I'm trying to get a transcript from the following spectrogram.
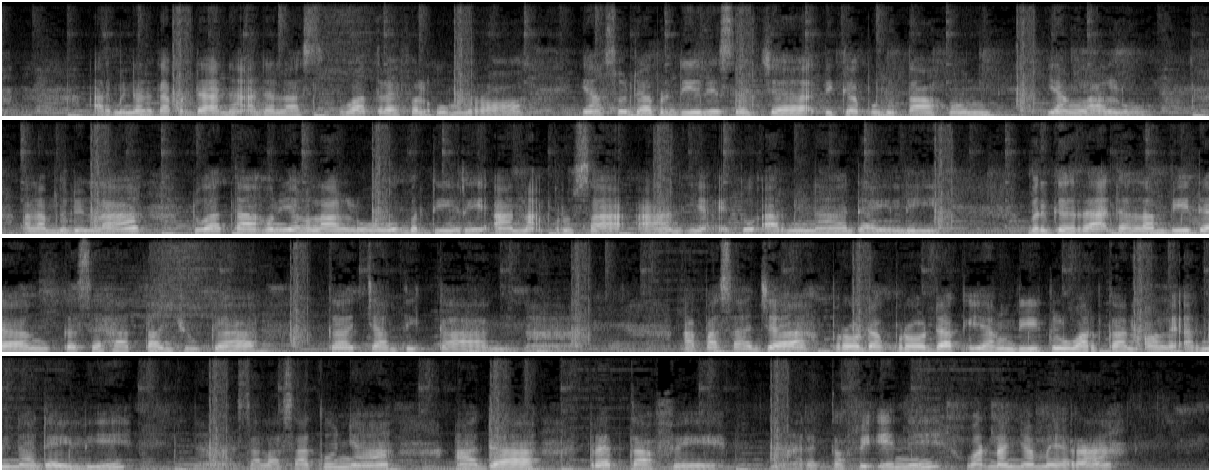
Armina Reka Perdana adalah sebuah travel umroh yang sudah berdiri sejak 30 tahun yang lalu. Alhamdulillah, dua tahun yang lalu berdiri anak perusahaan yaitu Armina Daily. Bergerak dalam bidang kesehatan juga kecantikan. Nah, apa saja produk-produk yang dikeluarkan oleh Armina Daily? Nah, salah satunya ada Red Cafe. Red Cafe ini warnanya merah.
